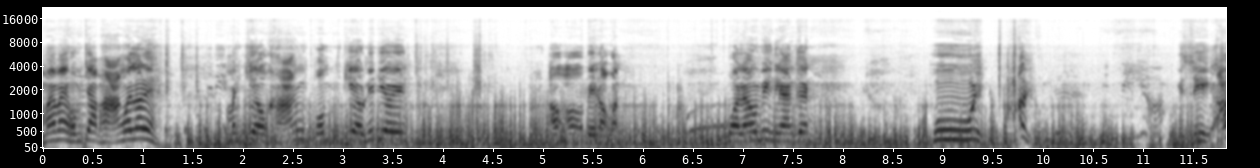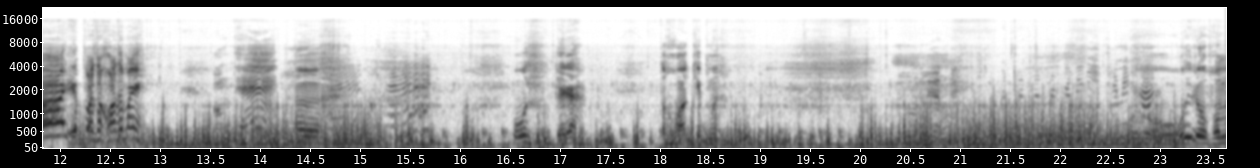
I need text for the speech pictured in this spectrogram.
ไม่ไม่ผมจับหางไว้แล้วนี่มันเกี่ยวหางผมเกี่ยวนิดเดียวเอง เอาเอาเบ็ดออกก่อนว่าแล้ววิ่งแรงเกินหูยเอ้ยสีเหรออีซี่อ้ายเดี๋ยวปล่อยตะขอทำไมของแท้เออโอ้ยเดี๋ยวนะตะขอเก็บมือ เลื่อนไป มันจะไม่ดีดใช่ไหม โอ้ คะ โห ดูผม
